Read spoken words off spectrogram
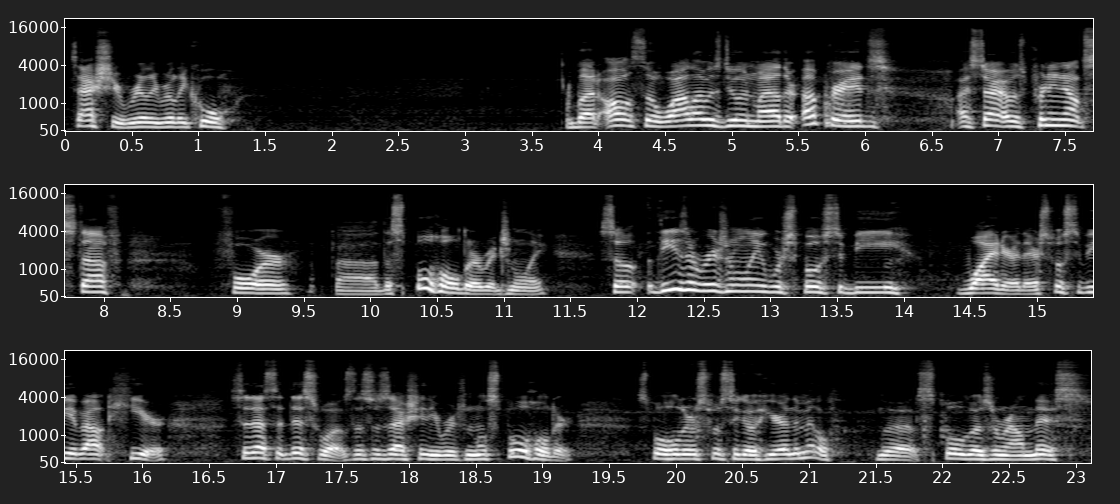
It's actually really, really cool. But also, while I was doing my other upgrades, I started. I was printing out stuff for uh, the spool holder originally. So these originally were supposed to be wider. They're supposed to be about here. So that's what this was. This was actually the original spool holder. Spool holder is supposed to go here in the middle. The spool goes around this.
